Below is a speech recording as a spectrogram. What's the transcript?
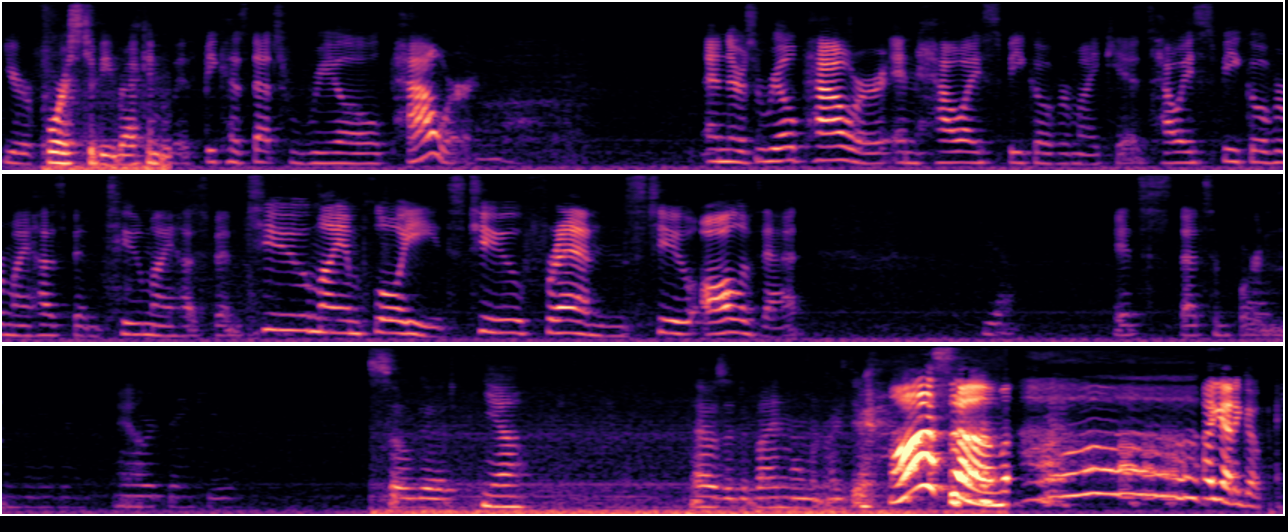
you're a force to be reckoned with because that's real power. And there's real power in how I speak over my kids, how I speak over my husband, to my husband, to my employees, to friends, to all of that. Yeah. It's that's important. That's amazing. Yeah. Lord, thank you. So good. Yeah. That was a divine moment right there. Awesome. I got to go. Bye.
